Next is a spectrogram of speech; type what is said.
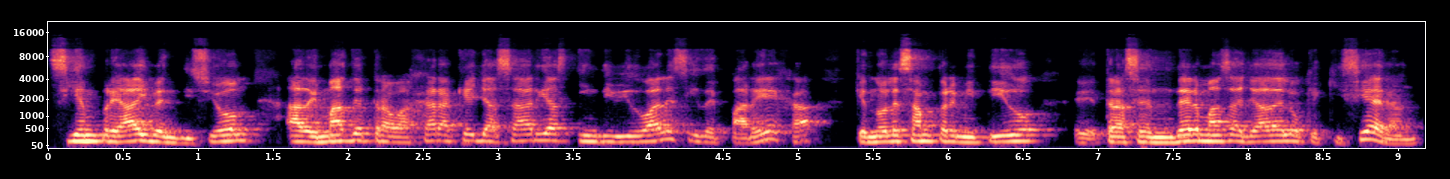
siempre hay bendición, además de trabajar aquellas áreas individuales y de pareja que no les han permitido eh, trascender más allá de lo que quisieran.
